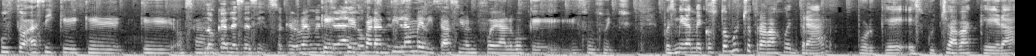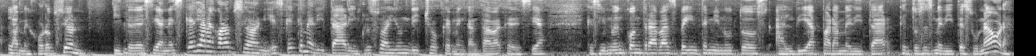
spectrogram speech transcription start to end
Justo así que, que, que o sea, Lo que necesito, o sea, que realmente que, era que lo para que ti la meditación fue algo que hizo un switch. Pues mira, me costó mucho trabajo entrar porque escuchaba que era la mejor opción. Y te decían, es que es la mejor opción y es que hay que meditar. Incluso hay un dicho que me encantaba que decía que si no encontrabas 20 minutos al día para meditar, que entonces medites una hora.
